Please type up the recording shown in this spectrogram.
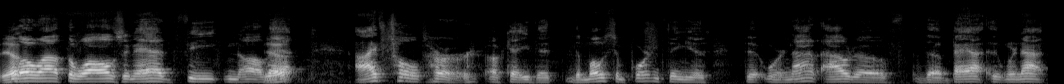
yep. blow out the walls and add feet and all Yep. that. I've told her, okay, that the most important thing is that we're not out of the bath, we're not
